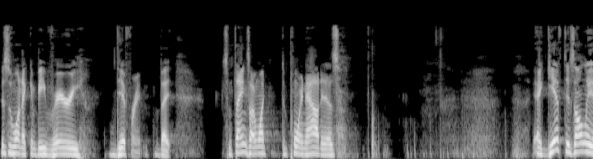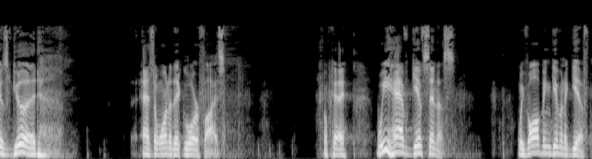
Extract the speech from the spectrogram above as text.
this is one that can be very different, but some things I want to point out is a gift is only as good as the one that glorifies. Okay? We have gifts in us. We've all been given a gift.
